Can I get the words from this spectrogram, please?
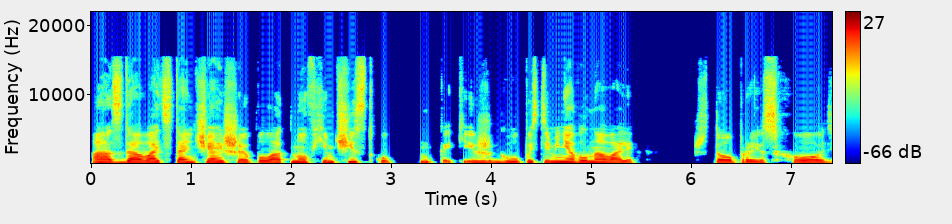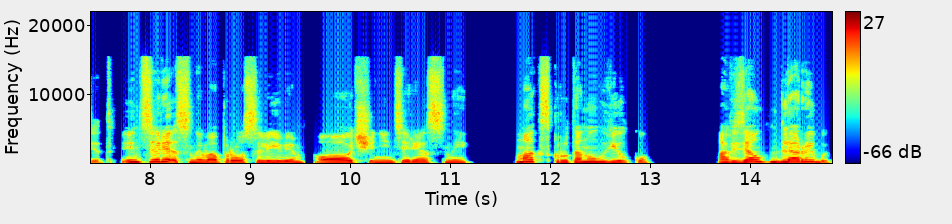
а сдавать тончайшее полотно в химчистку... Какие же глупости меня волновали. Что происходит? Интересный вопрос, Ливи. Очень интересный. Макс крутанул вилку. А взял для рыбы.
